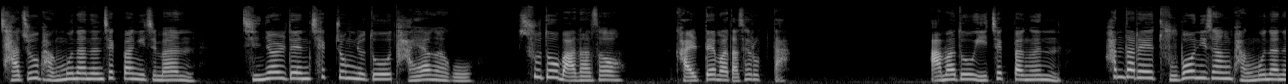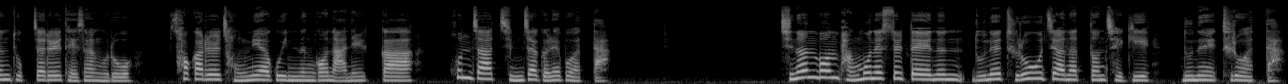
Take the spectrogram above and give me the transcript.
자주 방문하는 책방이지만 진열된 책 종류도 다양하고 수도 많아서 갈 때마다 새롭다. 아마도 이 책방은 한 달에 두 번 이상 방문하는 독자를 대상으로 서가를 정리하고 있는 건 아닐까 혼자 짐작을 해보았다. 지난번 방문했을 때에는 눈에 들어오지 않았던 책이 눈에 들어왔다.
